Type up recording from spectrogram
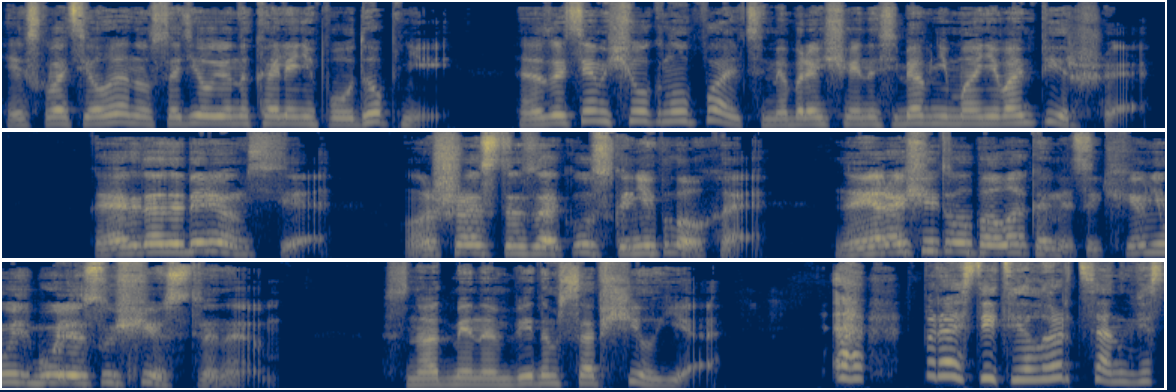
и схватил Энн, усадил ее на колени поудобней, а затем щелкнул пальцами, обращая на себя внимание вампирши. «Когда доберемся? Ушастая закуска неплохо но я рассчитывал полакомиться чем-нибудь более существенным. С надменным видом сообщил я. Э, простите, лорд Сангвис,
